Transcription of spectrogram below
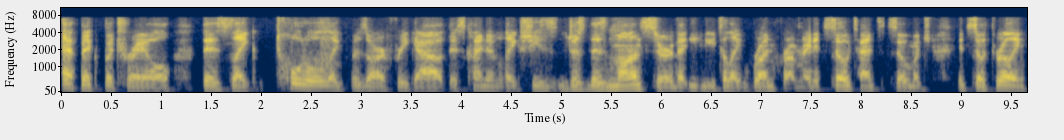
epic betrayal, this like total like bizarre freak out, this kind of like she's just this monster that you need to like run from, right? It's so tense, it's so much, it's so thrilling,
